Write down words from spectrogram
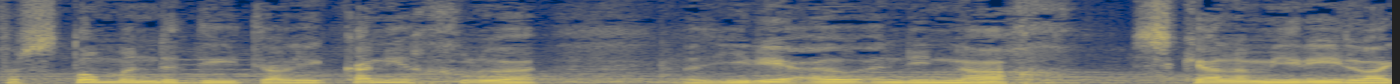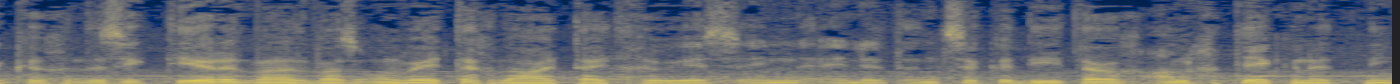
verstommende detail. Jy kan nie glo dat hierdie ou in die nag skelm hierdie lyke gedissekteer het want dit was onwettig daai tyd gewees en en dit in sulke detail aangeteken het nie.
